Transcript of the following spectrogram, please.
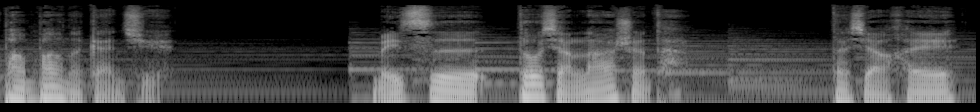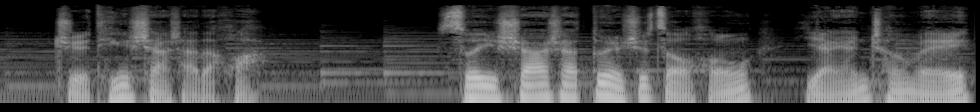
棒棒的感觉，每次都想拉上他，但小黑只听莎莎的话。所以莎莎顿时走红，俨然成为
